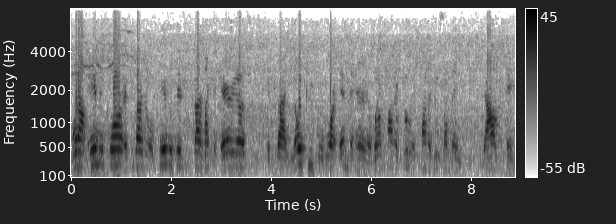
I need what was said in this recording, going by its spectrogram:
what I'm aiming for, if you guys are okay with this, if you guys like the area, if you guys know people who are in the area. What I'm trying to do is trying to do something downstate.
